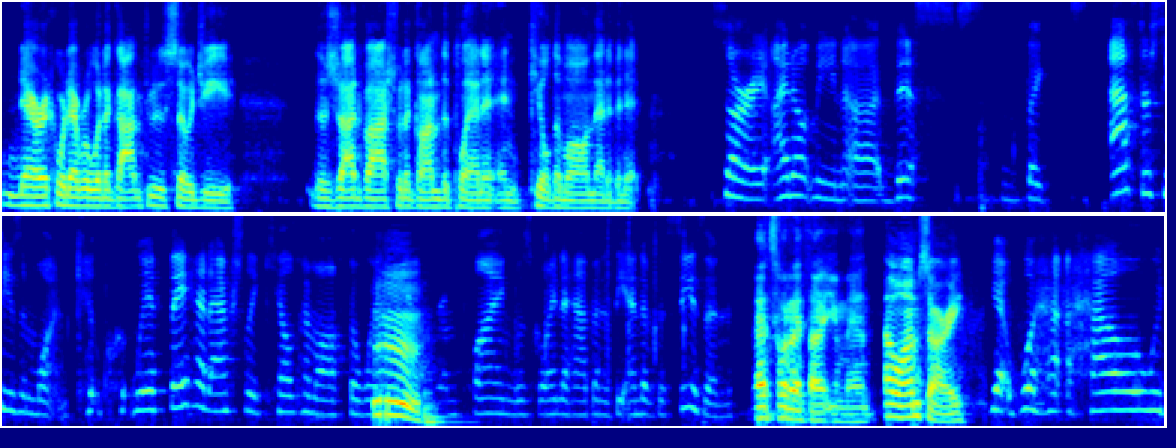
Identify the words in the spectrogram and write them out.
Narek, whatever, would have gotten through the Soji. The Zhat Vash would have gone to the planet and killed them all, and that'd have been it. Sorry, I don't mean uh, this. Like after season one, if they had actually killed him off the way Hmm. they were implying was going to happen at the end of the season, That's what I thought you meant. Oh, I'm sorry. yeah, what, how would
